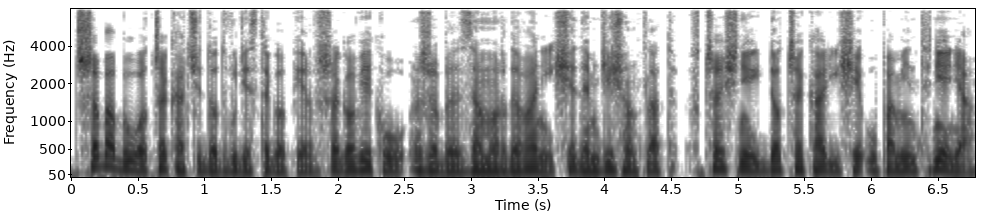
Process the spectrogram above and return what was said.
Trzeba było czekać do XXI wieku, żeby zamordowani 70 lat wcześniej doczekali się upamiętnienia.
